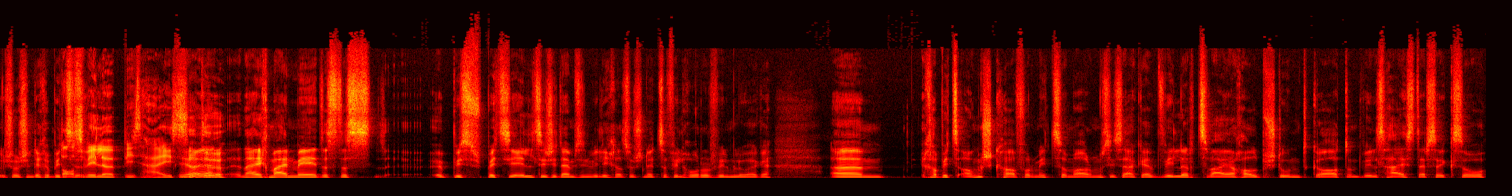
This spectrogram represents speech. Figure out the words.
ist wahrscheinlich ein bisschen... Das will etwas heißen. ja, ja. Nein, ich meine mehr, dass das etwas Spezielles ist in dem Sinn, weil ich sonst nicht so viel Horrorfilm schaue. Ähm, ich habe jetzt Angst gehabt vor Midsommar, muss ich sagen, weil er zweieinhalb Stunden geht und weil es heisst, er sei so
